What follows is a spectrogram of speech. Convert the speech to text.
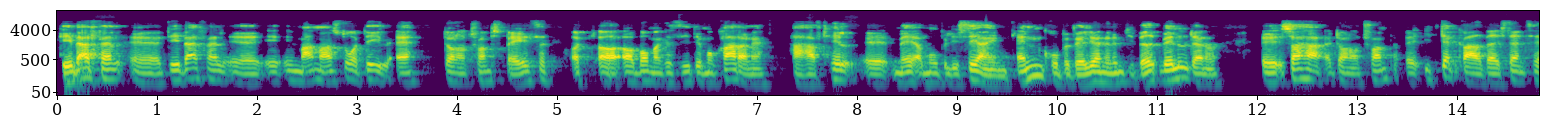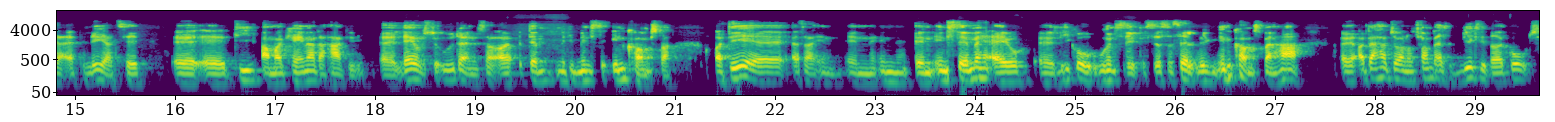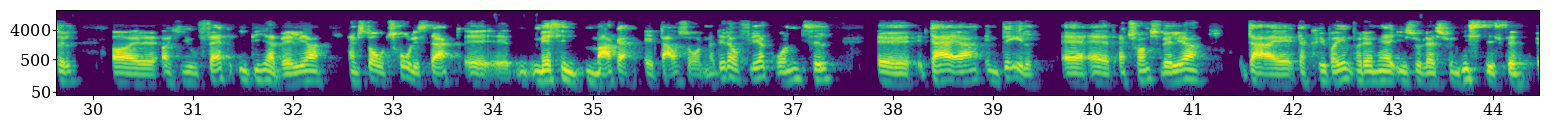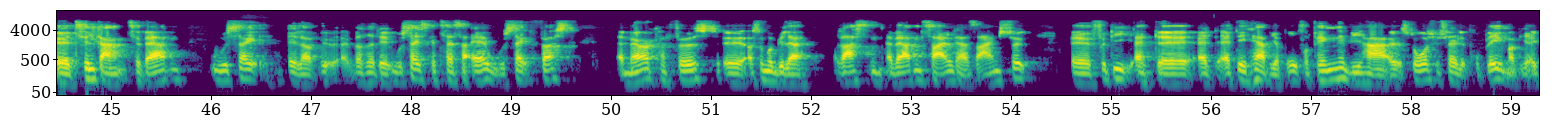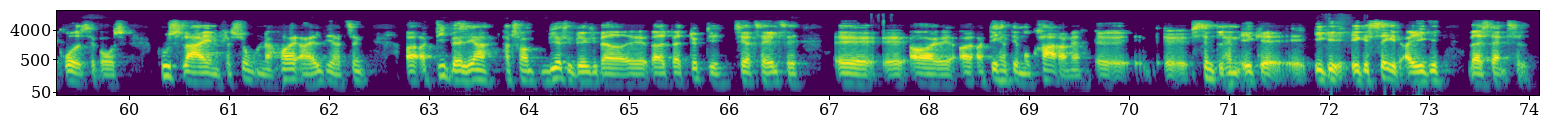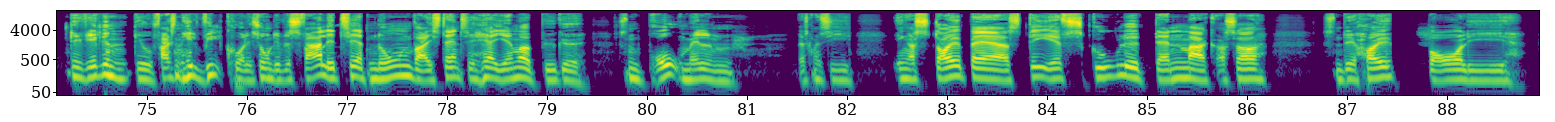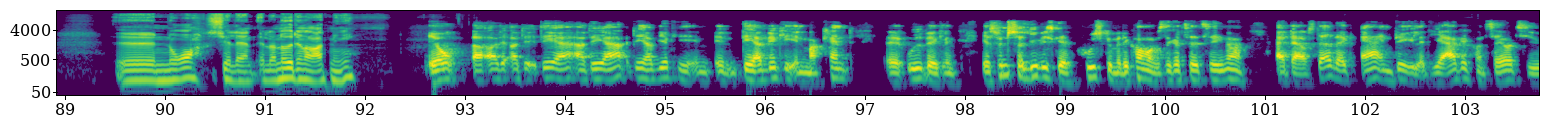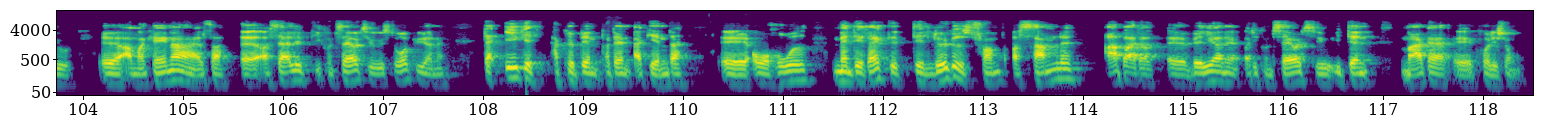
Det er i hvert fald, øh, det er i hvert fald øh, en meget, meget stor del af Donald Trumps base, og, og, og hvor man kan sige, at demokraterne har haft held øh, med at mobilisere en anden gruppe vælgere, nemlig de veluddannede, øh, så har Donald Trump øh, i den grad været i stand til at appellere til øh, øh, de amerikanere, der har de øh, laveste uddannelser og dem med de mindste indkomster. Og det, øh, altså en, en, en, en stemme er jo øh, lige god, uanset det sig selv, hvilken indkomst man har. Øh, og der har Donald Trump altså virkelig været god til at, at øh, hive fat i de her vælgere. Han står utrolig stærkt øh, med sin MAGA-dagsorden, og det er der jo flere grunde til. Øh, der er en del af, af, af Trumps vælgere, der, øh, der køber ind på den her isolationistiske øh, tilgang til verden. USA, eller øh, hvad hedder det, USA skal tage sig af USA først, America first, øh, og så må vi lade resten af verden sejle deres egen sø, øh, fordi at, øh, at, at det er her, vi har brug for pengene. Vi har øh, store sociale problemer, vi har ikke råd til vores huslejeinflationen er høj og alle de her ting. Og, og de vælgere har Trump virkelig, virkelig været, øh, været, været dygtig til at tale til. Øh, øh og, og, og det har demokraterne øh, øh, simpelthen ikke, øh, ikke, ikke set og ikke været i stand til. Det er, virkelig, det er jo faktisk en helt vild koalition. Det vil svare lidt til, at nogen var i stand til herhjemme at bygge sådan en bro mellem, hvad skal man sige, Inger Støjbergs DF Skule Danmark, og så sådan det højborgerlige øh, Nordsjælland, eller noget i den retning, ikke? Jo, og det, og det, det, er, og det, er, det, er virkelig en, en, det er virkelig en markant øh, udvikling. Jeg synes så lige, vi skal huske, men det kommer vi sikkert til senere, at der jo stadigvæk er en del af de ærke-konservative øh, amerikanere, altså, øh, og særligt de konservative i storbyerne, der ikke har købt ind på den agenda øh, overhovedet. Men det er rigtigt, det lykkedes Trump at samle arbejdervælgerne øh, og de konservative i den MAGA-koalition. Øh,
